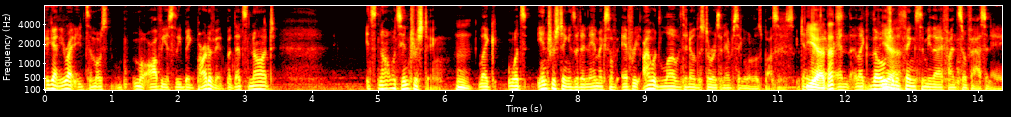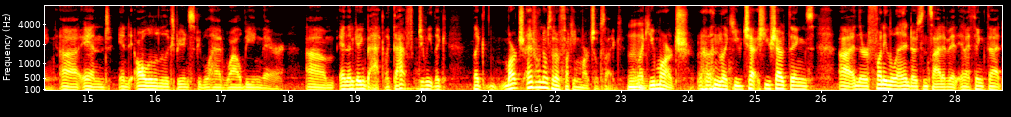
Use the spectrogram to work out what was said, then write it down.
again, you're right. It's the most, obviously big part of it, but that's not. It's not what's interesting. Like what's interesting is the dynamics of every. I would love to know the stories on every single one of those buses. Yeah, that's- and like those are the things to me that I find so fascinating. Uh, and and all the little experiences people had while being there, um, and then getting back like that to me like like march everyone knows what a fucking march looks like Mm-hmm. like you march and like you ch- you shout things uh, and there are funny little anecdotes inside of it and i think that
